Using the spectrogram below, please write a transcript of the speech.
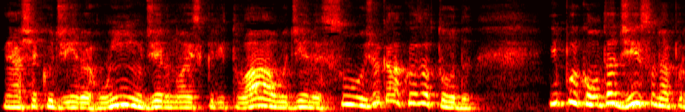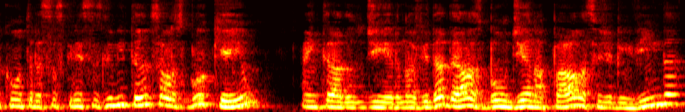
Né? Acha que o dinheiro é ruim, o dinheiro não é espiritual, o dinheiro é sujo, aquela coisa toda. E por conta disso, né, por conta dessas crenças limitantes, elas bloqueiam a entrada do dinheiro na vida delas. Bom dia, Ana Paula, seja bem-vinda.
